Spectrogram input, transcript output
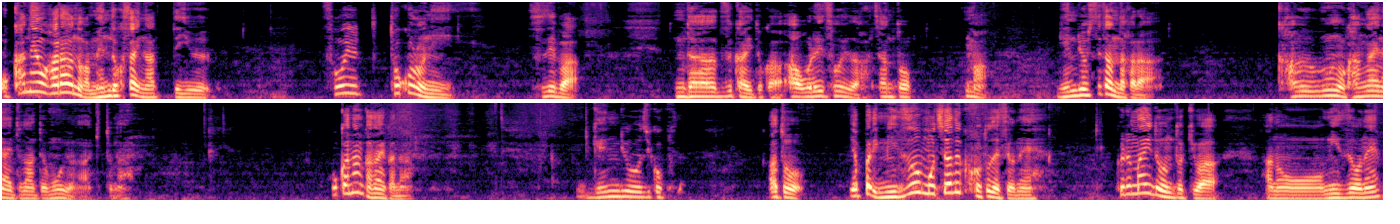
お金を払うのがめんどくさいなっていう、そういうところにすれば、無駄遣いとか、あ、俺そういうだ、ちゃんと、今、減量してたんだから、買うものを考えないとなって思うよな、きっとな。他なんかないかな？減量時刻。あと、やっぱり水を持ち歩くことですよね。車移動の時は、あのー、水をね、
